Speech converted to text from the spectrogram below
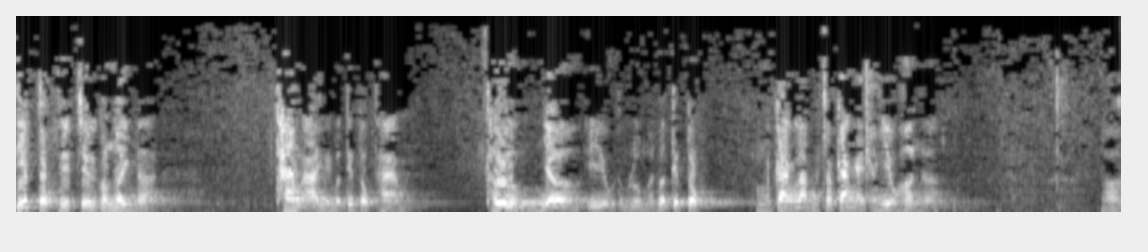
Tiếp tục diệt trừ con mình đó, tham ái mình vẫn tiếp tục tham, thương, nhớ, yêu, tùm lum, vẫn tiếp tục, càng làm cho càng ngày càng nhiều hơn nữa. Đó.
